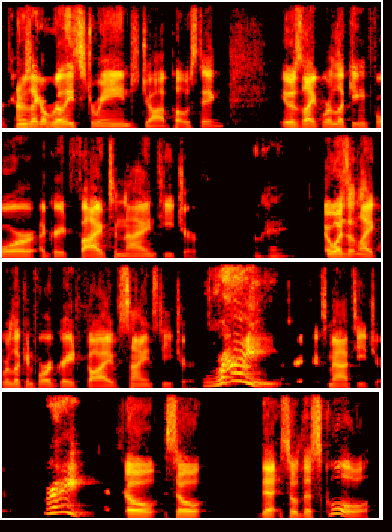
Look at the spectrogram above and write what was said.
okay. it was like a really strange job posting. It was like we're looking for a grade five to nine teacher. Okay. It wasn't like we're looking for a grade five science teacher, right? six math teacher, right? So so the so the school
